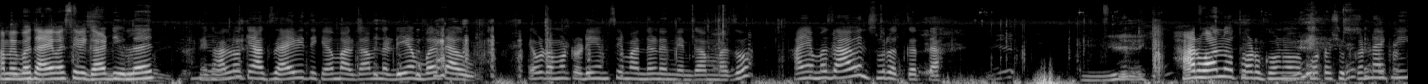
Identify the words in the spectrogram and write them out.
અમે બધા આવ્યા છે એવી ગાડીઓ લઈ મેં કીધું હાલો ક્યાંક આવી હતી કે અમારા ગામનો ડેમ બતાવું. એવડો મોટો ડેમ છે મારા નણંદ ગામમાં જો. અહીંયા મજા આવે ને સુરત કરતા. સારું હાલો થોડું ઘણું ફોટોશૂટ કરી નાખવી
